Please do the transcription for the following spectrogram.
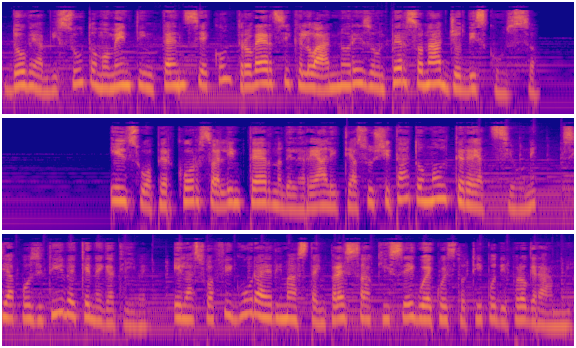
dove ha vissuto momenti intensi e controversi che lo hanno reso un personaggio discusso. Il suo percorso all'interno del reality ha suscitato molte reazioni, sia positive che negative, e la sua figura è rimasta impressa a chi segue questo tipo di programmi.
